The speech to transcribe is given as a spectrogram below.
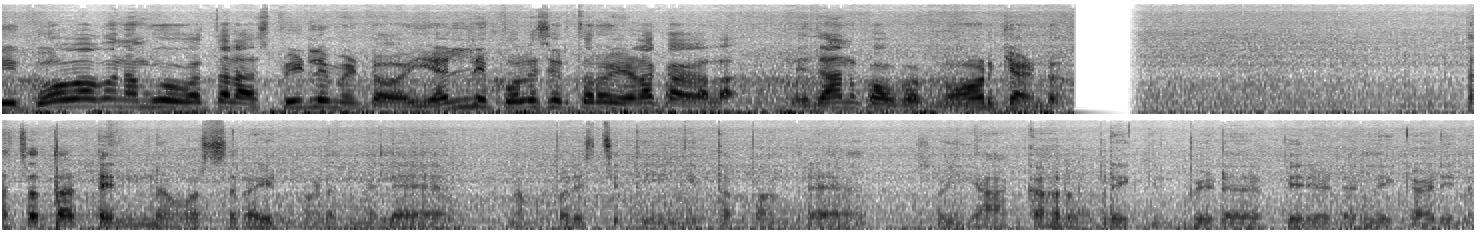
ಈ ಗೋವಾಗೂ ನಮಗೂ ಗೊತ್ತಲ್ಲ ಸ್ಪೀಡ್ ಲಿಮಿಟು ಎಲ್ಲಿ ಪೊಲೀಸ್ ಇರ್ತಾರೋ ಹೇಳೋಕ್ಕಾಗಲ್ಲ. ನಿಧಾನಕ್ಕೆ ಹೋಗ್ಬೇಕು, ನೋಡ್ಕೊಂಡು. ಸತತ ಟೆನ್ ಅವರ್ಸ್ ರೈಡ್ ಮಾಡಿದ್ಮೇಲೆ ನಮ್ಮ ಪರಿಸ್ಥಿತಿ ಹೆಂಗಿತ್ತಪ್ಪ ಅಂದರೆ ಸೊ ಯಾಕಾದ್ರು ಬ್ರೇಕಿಂಗ್ ಪೀಡ ಪೀರಿಯಡಲ್ಲಿ ಗಾಡಿನ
